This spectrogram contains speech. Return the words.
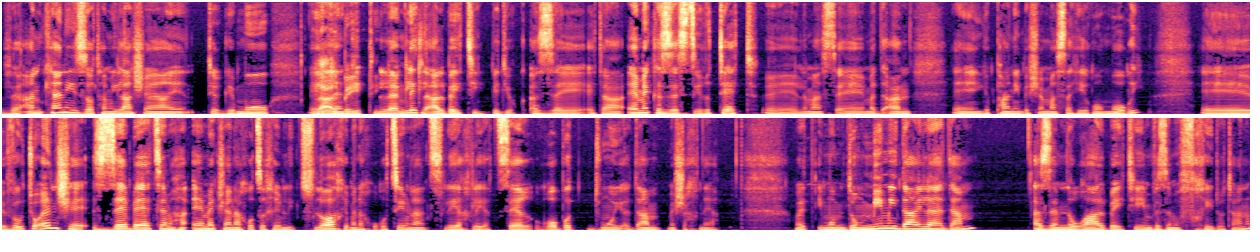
ו-Uncanny זאת המילה שתרגמו... אה, לעל ביתי. לאנגלית לעל ביתי, בדיוק. אז uh, את העמק הזה שרטט uh, למעשה מדען uh, יפני בשם מסהירו מורי. Uh, והוא טוען שזה בעצם העמק שאנחנו צריכים לצלוח אם אנחנו רוצים להצליח לייצר רובוט דמוי אדם משכנע. זאת אומרת, אם הם דומים מדי לאדם, אז הם נורא על ביתיים וזה מפחיד אותנו.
